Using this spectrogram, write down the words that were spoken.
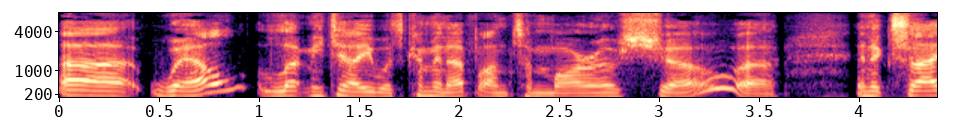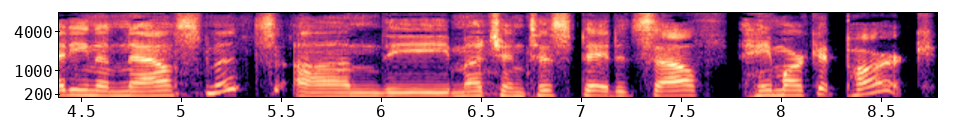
Uh, well, let me tell you what's coming up on tomorrow's show. Uh, an exciting announcement on the much anticipated South Haymarket Park.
